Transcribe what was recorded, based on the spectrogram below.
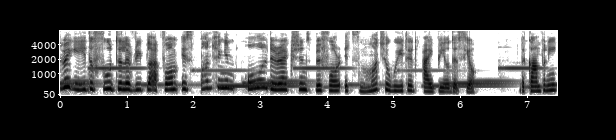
Swiggy, the food delivery platform, is punching in all directions before its much awaited IPO this year. The company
